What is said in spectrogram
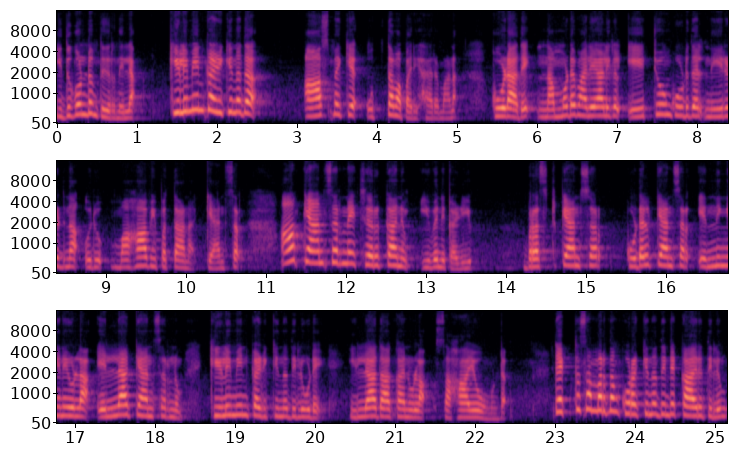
ഇതുകൊണ്ടും തീർന്നില്ല. കിളിമീൻ കഴിക്കുന്നത് ആസ്മയ്ക്ക് ഉത്തമ പരിഹാരമാണ്. കൂടാതെ നമ്മുടെ മലയാളികൾ ഏറ്റവും കൂടുതൽ നേരിടുന്ന ഒരു മഹാവിപത്താണ് ക്യാൻസർ. ആ ക്യാൻസറിനെ ചെറുക്കാനും ഇവന് കഴിയും. ബ്രസ്റ്റ് ക്യാൻസർ കുടൽ ക്യാൻസർ എന്നിങ്ങനെയുള്ള എല്ലാ ക്യാൻസറിനും കിളിമീൻ കഴിക്കുന്നതിലൂടെ ഇല്ലാതാക്കാനുള്ള സഹായവുമുണ്ട്. രക്തസമ്മർദ്ദം കുറയ്ക്കുന്നതിന്റെ കാര്യത്തിലും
